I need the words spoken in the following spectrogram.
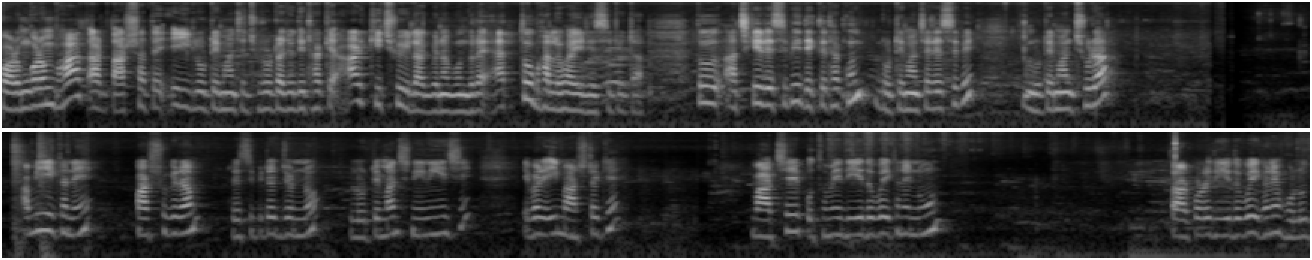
গরম গরম ভাত আর তার সাথে এই লোটে মাছের ঝুড়োটা যদি থাকে, আর কিছুই লাগবে না বন্ধুরা। এত ভালো হয় এই রেসিপিটা তো আজকের রেসিপি দেখতে থাকুন, লোটে মাছের রেসিপি লোটে মাছ ঝুড়া। আমি এখানে পাঁচশো গ্রাম রেসিপিটার জন্য লোটে মাছ নিয়ে নিয়েছি। এবার এই মাছটাকে মাছে প্রথমে দিয়ে দেবো এখানে নুন, তারপরে দিয়ে দেবো এখানে হলুদ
